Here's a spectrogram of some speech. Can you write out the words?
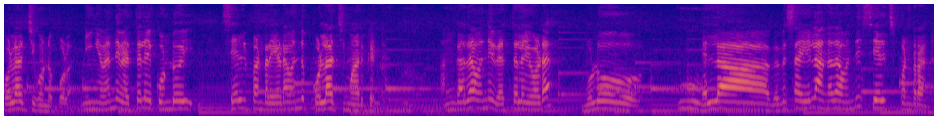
பொள்ளாச்சி கொண்டு போகலாம். நீங்கள் வந்து வெத்தலை கொண்டு போய் சேல் பண்ணுற இடம் வந்து பொள்ளாச்சி மார்க்கெட் அங்கே தான் வந்து வெத்தலையோட முழு எல்லா விவசாயிகளும் அங்கே தான் வந்து சேல்ஸ் பண்ணுறாங்க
